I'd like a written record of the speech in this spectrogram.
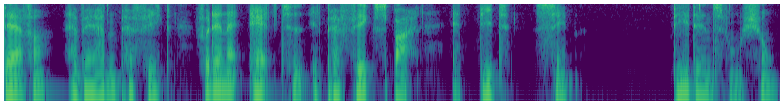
Derfor er verden perfekt, for den er altid et perfekt spejl af dit sind. Det er dens funktion.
